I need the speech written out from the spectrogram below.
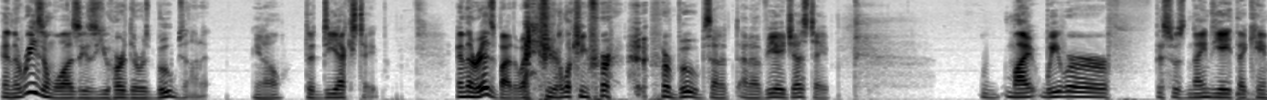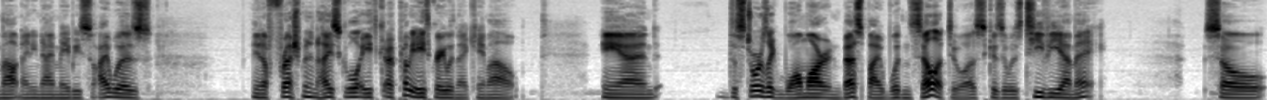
And the reason was because you heard there was boobs on it, you know, the DX tape. And there is, by the way, if you're looking for, for boobs on a, on a VHS tape. My we were this was 98 that came out, 99 maybe. So I was you know, freshman in high school, eighth uh, probably eighth grade when that came out. And the stores like Walmart and Best Buy wouldn't sell it to us because it was TVMA. So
